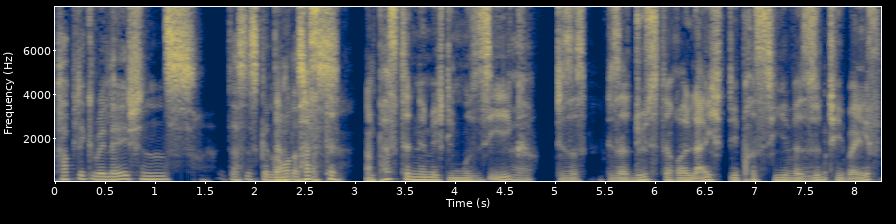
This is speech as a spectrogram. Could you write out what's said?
Public Relations, das ist genau dann, das, passte, dann passte nämlich die Musik, Ja. dieses, dieser düstere, leicht depressive Synthie-Wave, was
